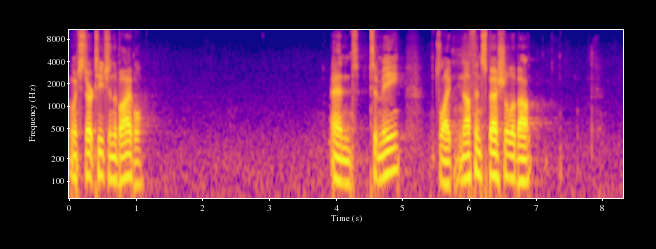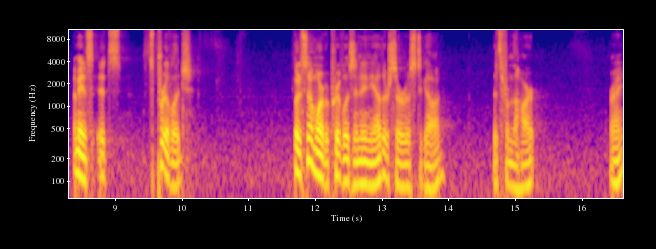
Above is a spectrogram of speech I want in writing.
I want you to start teaching the Bible. And to me, it's like nothing special about I mean, it's, it's, it's privilege, but it's no more of a privilege than any other service to God that's from the heart, right?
